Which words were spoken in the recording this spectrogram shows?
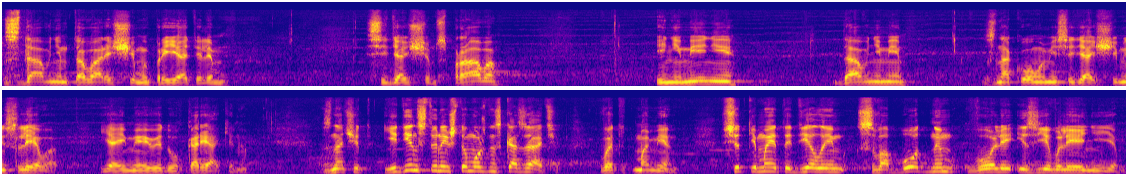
с давним товарищем и приятелем, сидящим справа, и не менее давними знакомыми, сидящими слева. Я имею в виду Корякина. Значит, единственное, что можно сказать в этот момент, все-таки мы это делаем свободным волеизъявлением,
